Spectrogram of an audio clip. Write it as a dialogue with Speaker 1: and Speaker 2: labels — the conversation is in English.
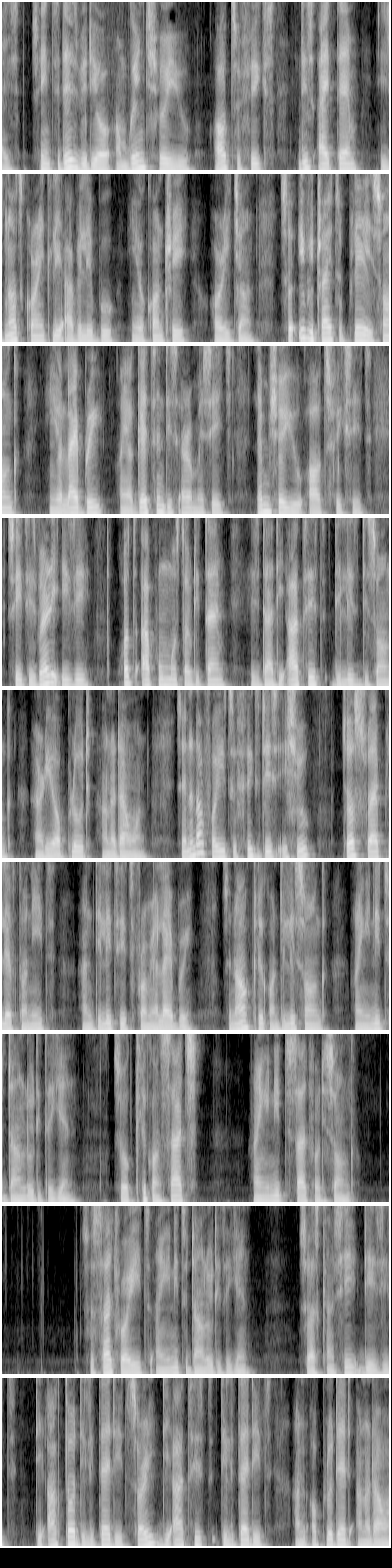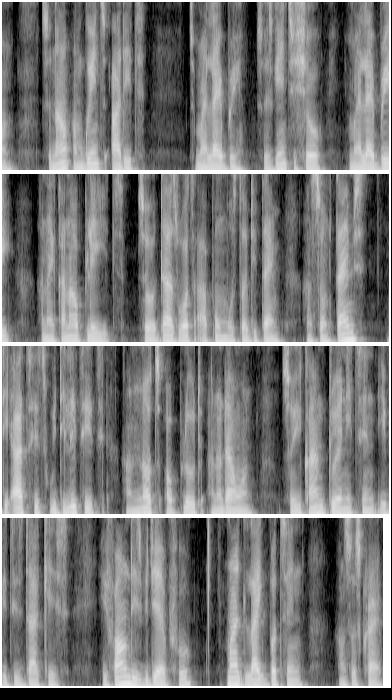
Speaker 1: guys. So in today's video i'm going to show you how to fix this item is not currently available in your country or region. So if you try to play a song in your library and you're getting this error message let me show you how to fix it. So it is very easy. What happens most of the time is that the artist deletes the song and re-upload another one. So in order for you to fix this issue just swipe left on it and delete it from your library. So now click on delete song and you need to download it again. So click on search and you need to search for the song. So search for it and you need to download it again. So as you can see, this is it. The actor deleted it, sorry, the artist deleted it and uploaded another one. So now I'm going to add it to my library. So it's going to show in my library and I can now play it. So that's what happens most of the time. And sometimes the artist will delete it and not upload another one so you can't do anything if it is that case. If you found this video helpful, smash the like button and subscribe.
